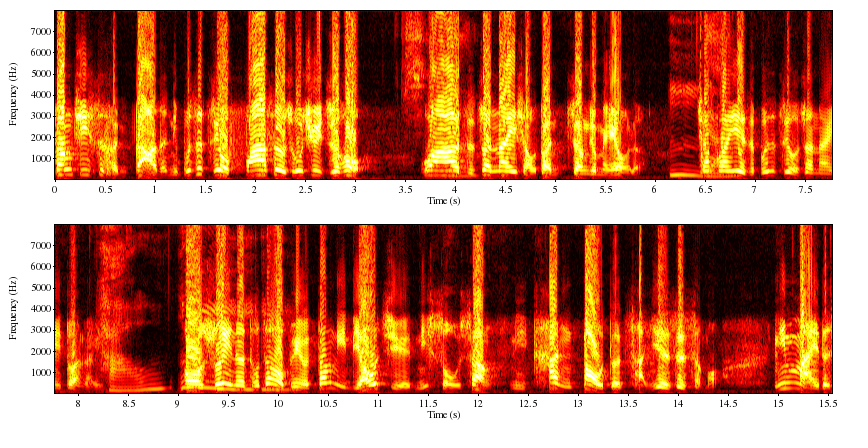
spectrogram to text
商机是很大的。你不是只有发射出去之后，哇，只赚那一小段，这样就没有了。嗯，相关叶子不是只有赚那一段而已。好哦，所以呢，投资好朋友，当你了解你手上你看到的产业是什么，你买的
